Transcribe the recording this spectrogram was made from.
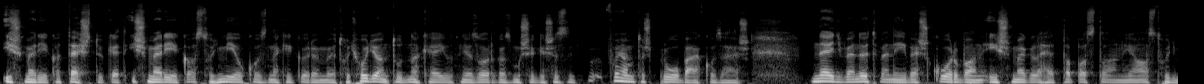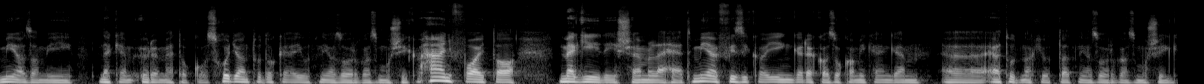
ismerjék a testüket, ismerjék azt, hogy mi okoz nekik örömöt, hogy hogyan tudnak eljutni az orgazmusig, és ez egy folyamatos próbálkozás. 40-50 éves korban is meg lehet tapasztalni azt, hogy mi az, ami nekem örömet okoz. Hogyan tudok eljutni az orgazmusig? Hány fajta megélésem lehet? Milyen fizikai ingerek azok, amik engem el tudnak juttatni az orgazmusig?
